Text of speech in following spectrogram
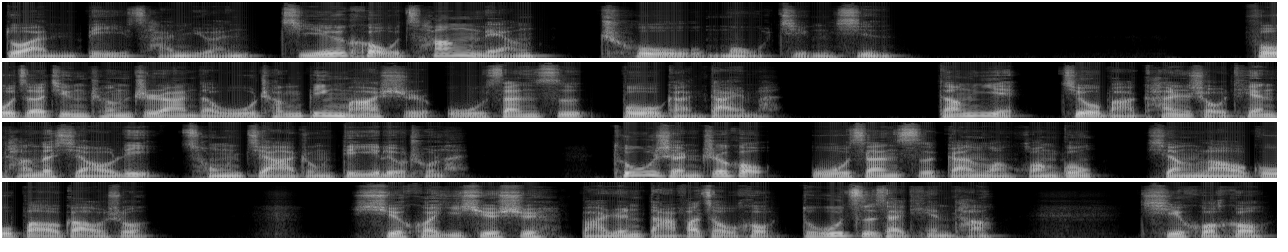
断壁残垣，劫后苍凉，触目惊心。负责京城治安的五城兵马使武三思不敢怠慢，当夜就把看守天堂的小丽从家中提溜出来。突审之后，武三思赶往皇宫，向老姑报告说：“薛怀义薛师把人打发走后，独自在天堂。”起火后，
